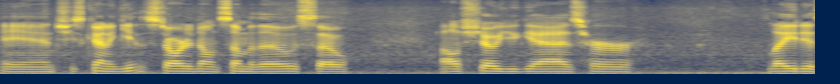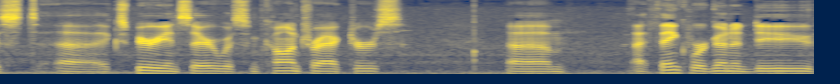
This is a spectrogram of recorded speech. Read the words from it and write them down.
and she's kind of getting started on some of those. So I'll show you guys her latest uh, experience there with some contractors. Um, I think we're gonna do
